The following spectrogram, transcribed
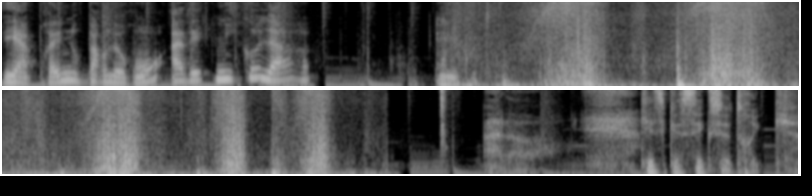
Et après, nous parlerons avec Nicolas. On écoute. Alors, qu'est-ce que c'est que ce truc?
